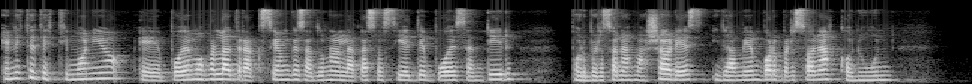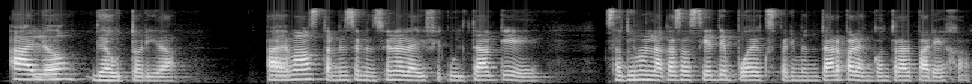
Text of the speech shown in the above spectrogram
En este testimonio eh, podemos ver la atracción que Saturno en la casa 7 puede sentir por personas mayores y también por personas con un halo de autoridad. Además, también se menciona la dificultad que Saturno en la casa 7 puede experimentar para encontrar pareja.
